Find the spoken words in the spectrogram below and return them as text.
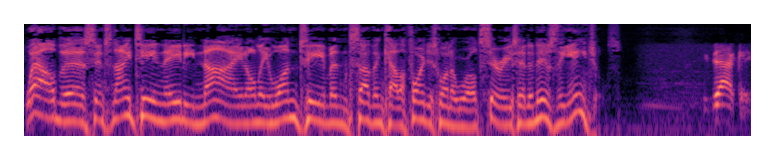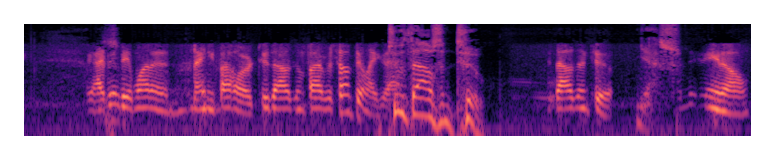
Well, uh, since 1989, only one team in Southern California has won a World Series, and it is the Angels. Exactly. I think they won in 95 or 2005 or something like that. 2002. 2002. Yes. You know,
